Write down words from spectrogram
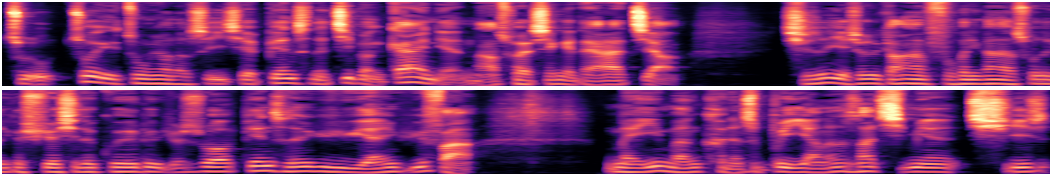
主最重要的是一些编程的基本概念拿出来先给大家讲。其实也就是刚才符合你刚才说的一个学习的规律，就是说编程语言语法每一门可能是不一样的，但是它其面其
